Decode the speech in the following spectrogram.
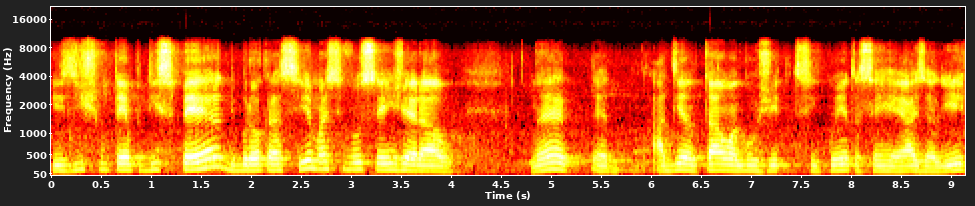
Existe um tempo de espera, de burocracia, mas se você, em geral, né, é, adiantar uma gorjeta de 50, 100 reais ali,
